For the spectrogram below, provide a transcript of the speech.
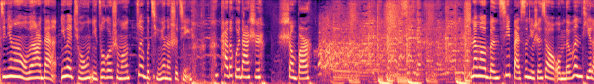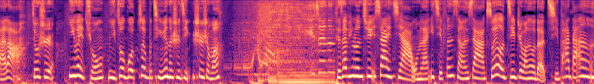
今天呢，我问二蛋，因为穷，你做过什么最不情愿的事情？他的回答是上班儿。那么本期百思女神秀，我们的问题来了，就是。因为穷，你做过最不情愿的事情是什么？写在评论区。下一期啊，我们来一起分享一下所有机智网友的奇葩答案。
